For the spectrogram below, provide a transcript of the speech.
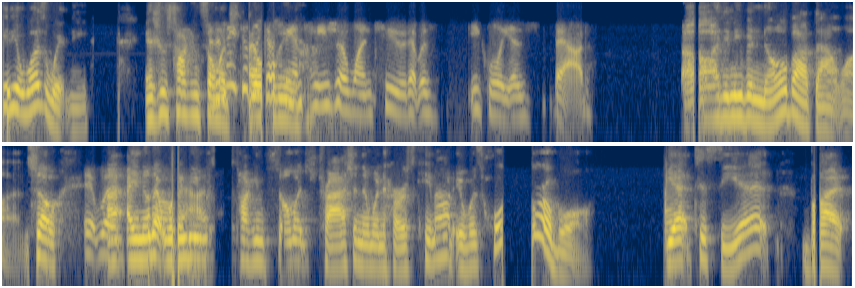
it was Whitney. And she was talking so and much. they did like a Fantasia one too that was equally as bad. Oh, I didn't even know about that one. So It was. I, I know that Wendy bad. was talking so much trash, and then when hers came out, it was horrible. Yet to see it, but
